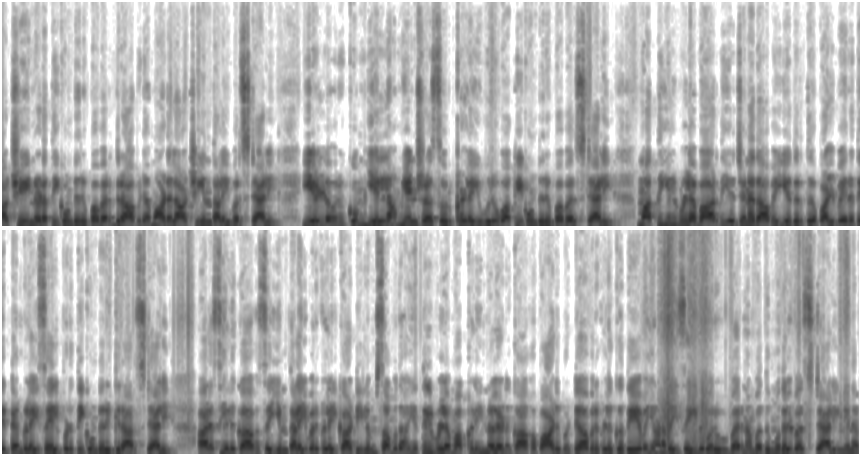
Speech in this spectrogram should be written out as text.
ஆட்சியை நடத்தி கொண்டிருப்பவர் திராவிட மாடல் ஆட்சியின் தலைவர் ஸ்டாலின். எல்லோருக்கும் எல்லாம் என்ற சொற்களை உருவாக்கி கொண்டிருப்பவர் ஸ்டாலின். மத்தியில் உள்ள பாரதிய ஜனதாவை எதிர்த்து பல்வேறு திட்டங்களை செயல்படுத்தி கொண்டிருக்கிறார் ஸ்டாலின். அரசியலுக்காக செய்யும் தலைவர்களை காட்டிலும் சமுதாயத்தில் உள்ள மக்களின் நலனுக்காக பாடுபட்டு அவர்களுக்கு தேவையானதை செய்து வருபவர் நமது முதல்வர் ஸ்டாலின் என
